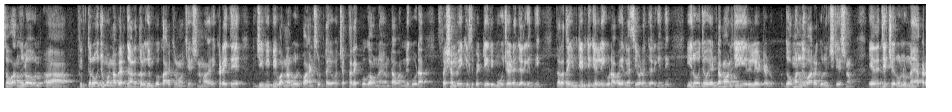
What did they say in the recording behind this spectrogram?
సో అందులో ఫిఫ్త్ రోజు మొన్న వ్యర్థాల తొలగింపు కార్యక్రమం చేసినాం. ఎక్కడైతే జీబీపీ వనరబుల్ పాయింట్స్ ఉంటాయో చెత్తలు ఎక్కువగా ఉన్నాయో అవన్నీ కూడా స్పెషల్ వెహికల్స్ పెట్టి రిమూవ్ చేయడం జరిగింది. తర్వాత ఇంటింటికి వెళ్ళి కూడా అవేర్నెస్ ఇవ్వడం జరిగింది. ఈరోజు ఎంటమాలజీ రిలేటెడ్ దోమల నివారణ గురించి చేసినాం. ఏదైతే చెరువులు ఉన్నాయో అక్కడ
